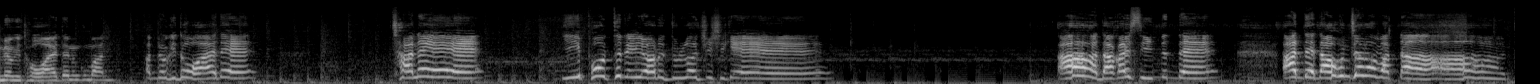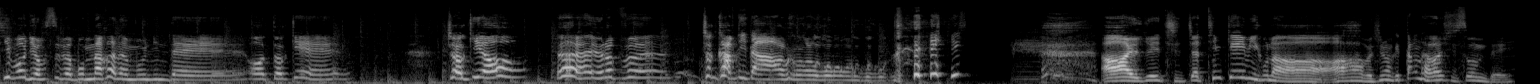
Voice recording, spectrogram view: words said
명이 더 와야 되는구만. 한 명이 더 와야 돼. 자네! 이 포트를 열어 눌러주시게. 아 나갈 수 있는데 안돼 나 혼자 남았다. 아, 팀원이 없으면 못 나가는 문인데. 어떡해. 저기요. 아, 여러분 저 갑니다. 아 이게 진짜 팀게임이구나. 아 마지막에 딱 나갈 수 있었는데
